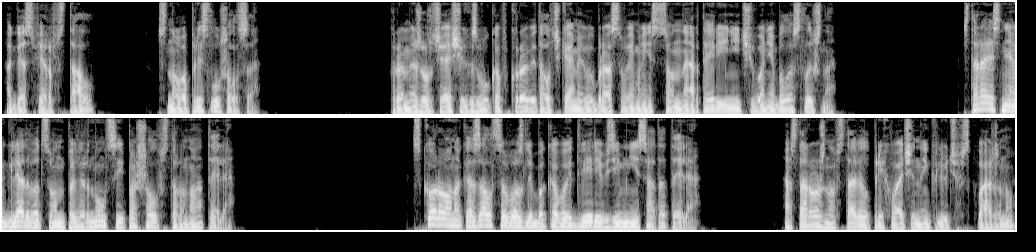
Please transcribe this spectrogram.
Агасфер встал, снова прислушался. Кроме журчащих звуков крови, толчками выбрасываемой из сонной артерии, ничего не было слышно. Стараясь не оглядываться, он повернулся и пошел в сторону отеля. Скоро он оказался возле боковой двери в зимний сад отеля. Осторожно вставил прихваченный ключ в скважину,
